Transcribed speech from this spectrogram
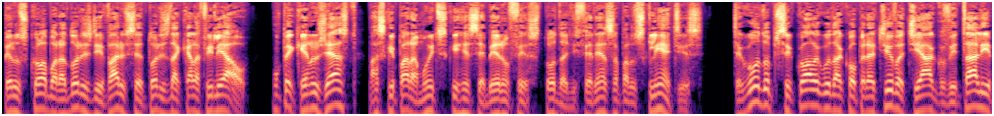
pelos colaboradores de vários setores daquela filial. Um pequeno gesto, mas que para muitos que receberam fez toda a diferença para os clientes. Segundo o psicólogo da cooperativa Tiago Vitali,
